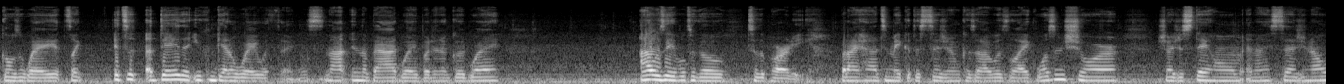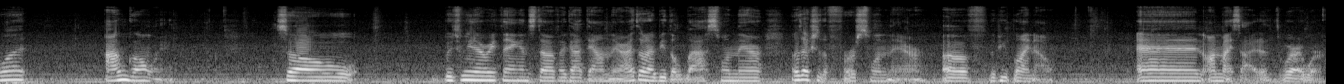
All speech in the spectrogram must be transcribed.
goes away. It's like, it's a, a day that you can get away with things. Not in a bad way, but in a good way. I was able to go to the party, but I had to make a decision because I was like, wasn't sure, should I just stay home? And I said, you know what? I'm going. So, between everything and stuff, I got down there. I thought I'd be the last one there. I was actually the first one there of the people I know, and on my side of where I work.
